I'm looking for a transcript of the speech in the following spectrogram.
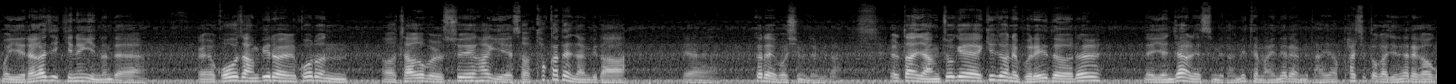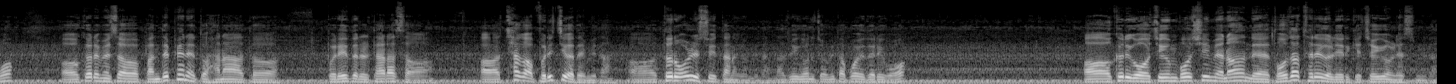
뭐 여러 가지 기능이 있는데 예, 그 장비를 그런 어, 작업을 수행하기 위해서 특화된 장비다. 예, 그래 보시면 됩니다. 일단 양쪽에 기존의 브레이드를 네, 연장을 했습니다. 밑에 많이 내려갑니다. 약 80도까지 내려가고 어, 그러면서 반대편에 또 하나 더 브레이드를 달아서 어, 차가 브릿지가 됩니다. 어, 들어 올릴 수 있다는 겁니다. 나중에 이거는 좀 이따 보여드리고 어, 그리고 지금 보시면은 네, 도자 트랙을 이렇게 적용을 했습니다.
